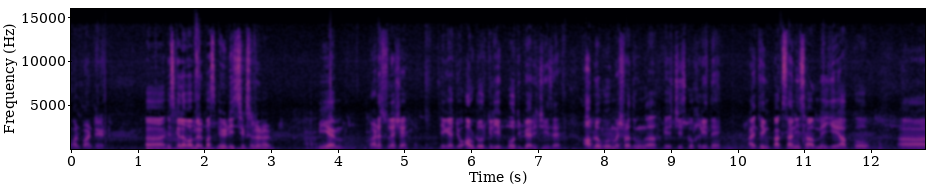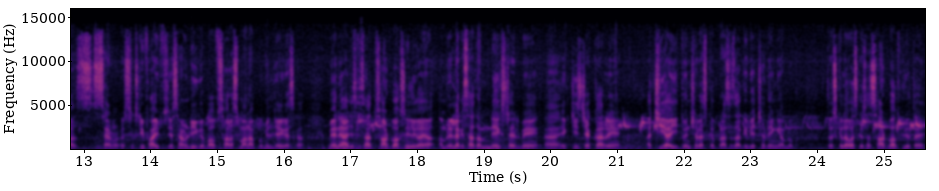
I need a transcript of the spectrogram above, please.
one point eight इसके अलावा मेरे पास A D six hundred B M Godox flash है, ठीक है, जो आउटडोर के लिए एक बहुत ही प्यारी चीज़ है। आप लोगों को भी मशवरा दूँगा कि इस चीज़ को ख़रीदें। आई थिंक पाकिस्तानी साहब में ये आपको सिक्सटी फाइव या सेवेंटी के बाद सारा सामान आपको मिल जाएगा इसका। मैंने आज इसके साथ साठ बॉक्स नहीं लगाया। अम्ब्रेला के साथ हम नेक्स्ट स्टाइल में एक चीज़ चेक कर रहे हैं। अच्छी आई तो इनशाला इसका प्रोसेस आगे भी अच्छा देंगे हम लोग। तो इसके अलावा इसके साथ साठ बॉक्स भी होता है।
